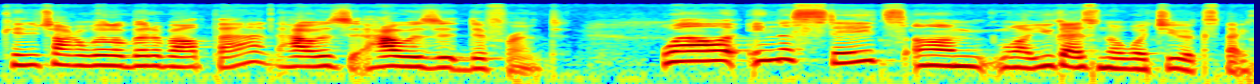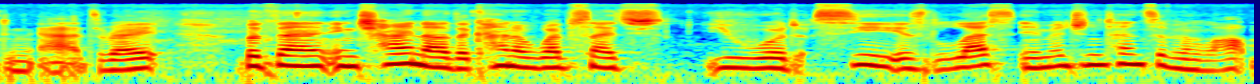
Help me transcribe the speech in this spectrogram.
Can you talk a little bit about that? How is how is it different? Well, in the States, um, well, you guys know what you expect in ads, right? But then in China, the kind of websites you would see is less image intensive and a lot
